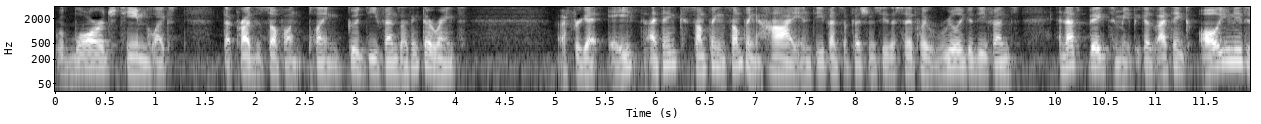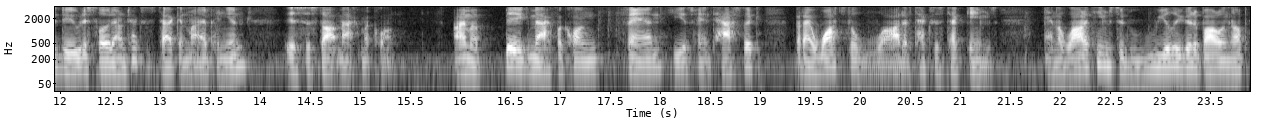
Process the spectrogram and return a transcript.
large team that likes that prides itself on playing good defense. I think they're ranked. I forget eighth. I think something something high in defense efficiency. So they play really good defense, and that's big to me because I think all you need to do to slow down Texas Tech, in my opinion, is to stop Mac McClung. I'm a big Mac McClung fan. He is fantastic, but I watched a lot of Texas Tech games, and a lot of teams did really good at bottling up,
